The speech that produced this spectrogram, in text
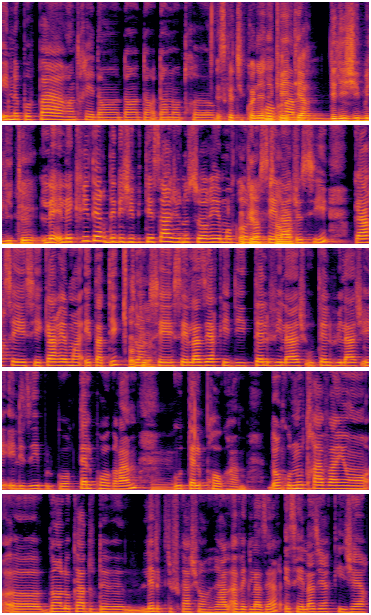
ils ne peuvent pas rentrer dans, dans, dans, dans notre Est-ce que tu connais les critères d'éligibilité? Les, les critères d'éligibilité, ça, je ne saurais me prononcer là-dessus, car c'est carrément étatique. Donc, c'est laser qui dit tel village ou tel village est éligible pour tel programme hmm. ou tel programme. Donc, nous travaillons euh, dans le cadre de l'électrification rurale avec laser et c'est laser qui gère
